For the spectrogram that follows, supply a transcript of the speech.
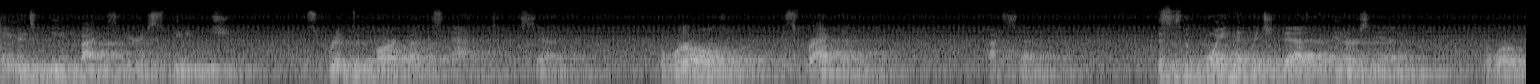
came into being by his very speech is ripped apart by this act of sin. The world is fragmented by sin. This is the point at which death enters in the world.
